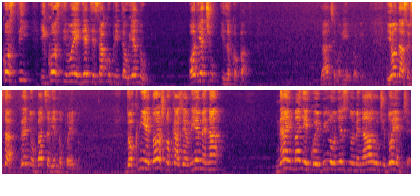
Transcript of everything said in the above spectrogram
kosti i kosti moje djece sakupite u jednu odjeću i zakopate. Daćemo, nije problem. I onda su šta? Pred njom bacali jedno po jedno. Dok nije došlo, kaže, vrijeme na najmanje koje je bilo u njezinom naruču dojenče.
